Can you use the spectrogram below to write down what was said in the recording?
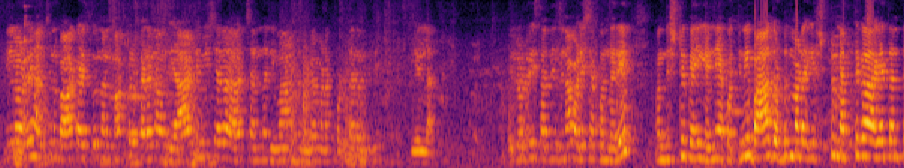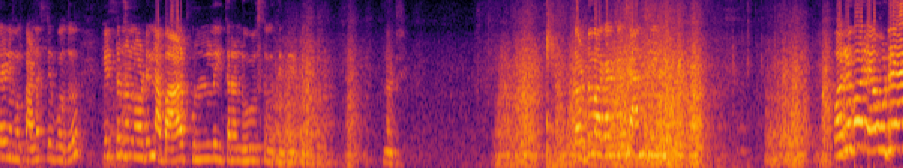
ಇಲ್ಲಿ ನೋಡ್ರಿ ಬಾಕಾಯ್ತು ನನ್ನ ಮಕ್ಕಳು ಕರೆನ ಒಂದು ಎರಡು ನಿಮಿಷ ಚಂದ ನಿವಾಂತ ವಿಡಿಯೋ ಮಾಡಕ್ ಕೊಡ್ತಾರಂದ್ರಿ ಇಲ್ಲ. ಇಲ್ಲಿ ನೋಡ್ರಿ ಸದ್ಯ ದಿನ ಒಳಿಸ್ ಹಾಕೊಂಡರಿ ಒಂದಿಷ್ಟು ಕೈ ಎಣ್ಣೆ ಹಾಕೋತೀನಿ. ಭಾಳ ದೊಡ್ಡದು ಮಾಡ. ಎಷ್ಟು ಮೆತ್ತಗ ಆಗೈತೆ ಅಂತೇಳಿ ನಿಮಗೆ ಕಾಣಿಸ್ತಿರ್ಬೋದು. ಹಿಟ್ಟನ್ನು ನೋಡ್ರಿ, ನಾ ಭಾಳ ಫುಲ್ ಈ ಥರ ಲೂಸ್ ತಗೋತೀನಿ ಹಿಟ್ಟು ನೋಡ್ರಿ. ದೊಡ್ಡವಾಗಕ್ಕೆ ಚಾನ್ಸ್ ಇಲ್ಲ. ಹೊರಗೋರೆ ಹುಡ್ರ್ಯಾ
